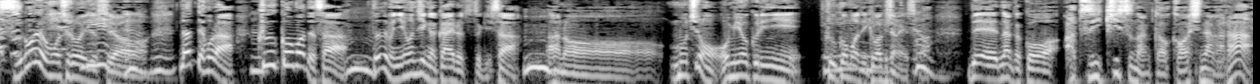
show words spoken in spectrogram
すごい面白いですよ。ねうんうん、だってほら、空港までさ、うん、例えば日本人が帰るって時さ、うん、あのー、もちろんお見送りに空港まで行くわけじゃないですか。で、なんかこう、熱いキスなんかを交わしながら、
